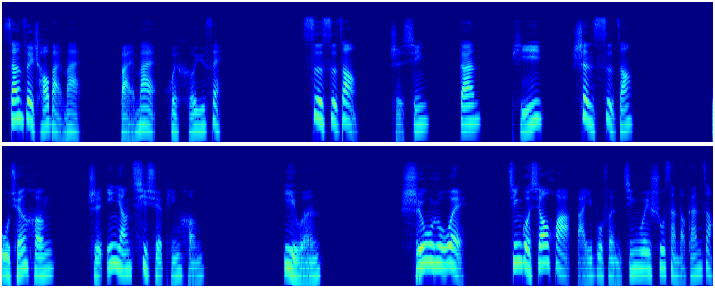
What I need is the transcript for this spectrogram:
三肺朝百脉，百脉会合于肺。四四脏指心、肝、脾、肾四脏。五权衡指阴阳气血平衡。译文：食物入胃。经过消化，把一部分精微疏散到肝脏；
